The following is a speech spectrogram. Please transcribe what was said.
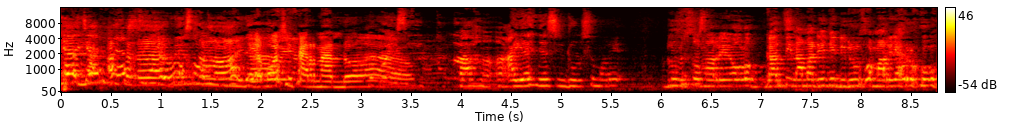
iya iya. Rosalinda. Ya, pokoknya si Fernando lah. Ah, ah, ayahnya si Dul Semaria. Dulu Mario lo ganti nama dia jadi dulu Maria Ru.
